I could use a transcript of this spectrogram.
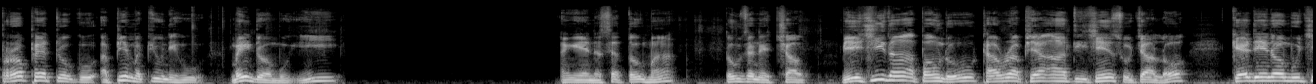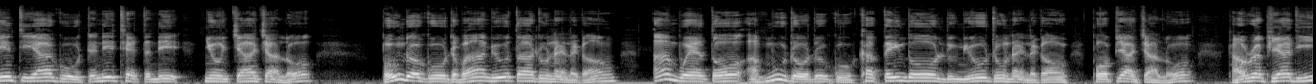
ပရောဖက်တို့ကို အပြစ်မပြုနှင့်ဟု မိန့်တော်မူ၏အငယ်23မှ36မြေကြီးသားအပေါင်းတို့သာရဖျားအားတည်ခြင်းဆိုကြလော့ကဲတင်တော်မူခြင်းတရားကို တနေ့ထက် တနေ့ ညွှန်ကြားကြလော့ ဘုံတော်ကို တပားမျိုးသားတို့၌၎င်း အံဘွယ်သောအမှုတော်တို့ကိုခတ်သိမ်းသော လူမျိုးတို့၌၎င်းဖော်ပြကြလော့ထာဝရဘုရားသည်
